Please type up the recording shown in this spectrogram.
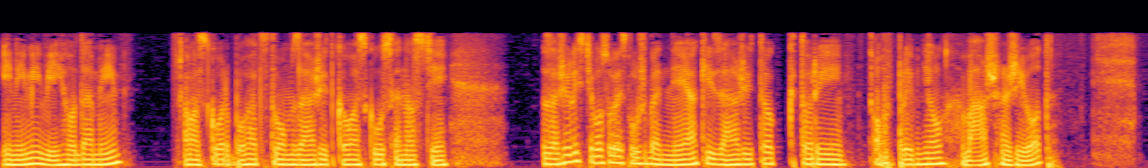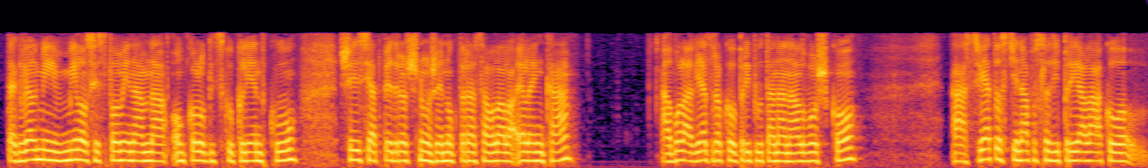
inými výhodami, ale skôr bohatstvom zážitkov a skúseností. Zažili ste vo svojej službe nejaký zážitok, ktorý ovplyvnil váš život? tak veľmi milo si spomínam na onkologickú klientku, 65-ročnú ženu, ktorá sa volala Elenka a bola viac rokov priputaná na lôžko a sviatosti naposledy prijala ako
